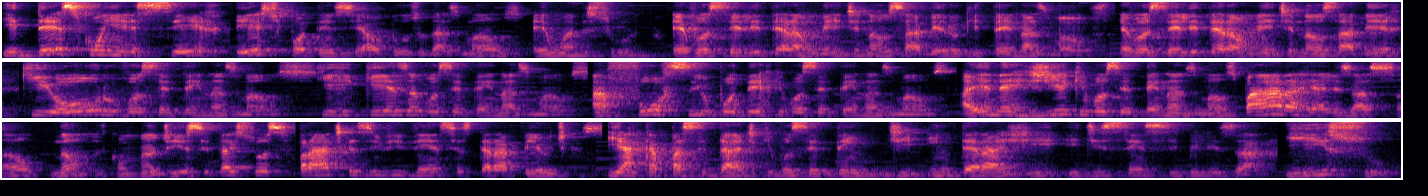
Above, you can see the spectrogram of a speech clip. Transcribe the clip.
E desconhecer este potencial do uso das mãos é um absurdo. É você literalmente não saber o que tem nas mãos. É você literalmente não saber que ouro você tem nas mãos, que riqueza você tem nas mãos, a força e o poder que você tem nas mãos, a energia que você tem nas mãos para a realização, não, como eu disse, das suas práticas e vivências terapêuticas e a capacidade que você tem de interagir e de sensibilizar. E isso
